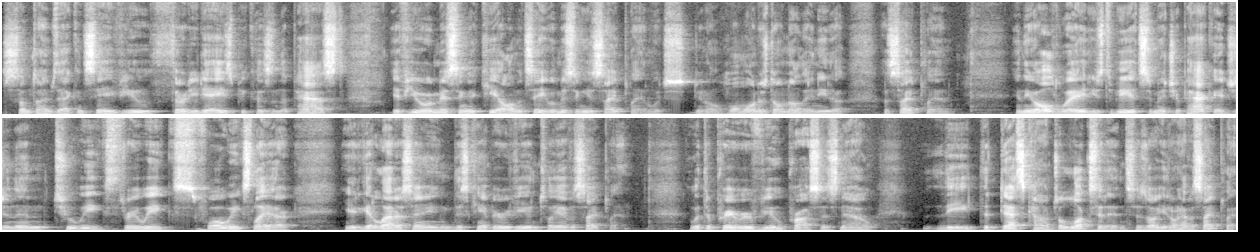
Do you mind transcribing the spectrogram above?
Sometimes that can save you 30 days because in the past, if you were missing a key element, say you were missing your site plan, which you know homeowners don't know they need a, a site plan. In the old way, it used to be you'd submit your package, and then two weeks, three weeks, four weeks later, you'd get a letter saying this can't be reviewed until you have a site plan. With the pre-review process now, the the desk counter looks at it and says, "Oh, you don't have a site plan,"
